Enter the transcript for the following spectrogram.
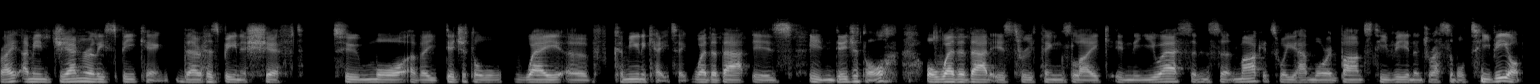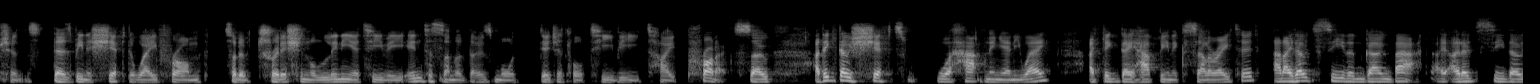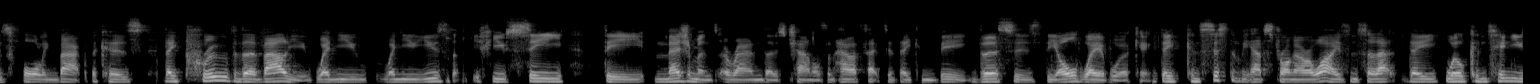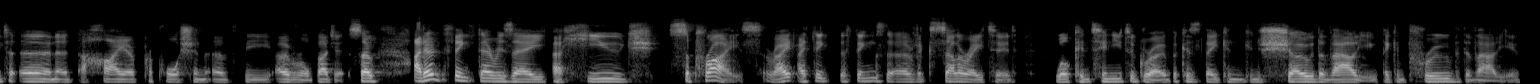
right? I mean, generally speaking, there has been a shift to more of a digital way of communicating, whether that is in digital or whether that is through things like in the US and in certain markets where you have more advanced TV and addressable TV options. There's been a shift away from sort of traditional linear TV into some of those more digital TV type products. So I think those shifts were happening anyway. I think they have been accelerated, and I don't see them going back. I, I, don't see those falling back because they prove their value when you when you use them. If you see the measurement around those channels and how effective they can be versus the old way of working, they consistently have strong ROIs, and so that they will continue to earn a, a higher proportion of the overall budget. So I don't think there is a, a huge surprise, right? I think the things that have accelerated will continue to grow because they can can show the value, they can prove the value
